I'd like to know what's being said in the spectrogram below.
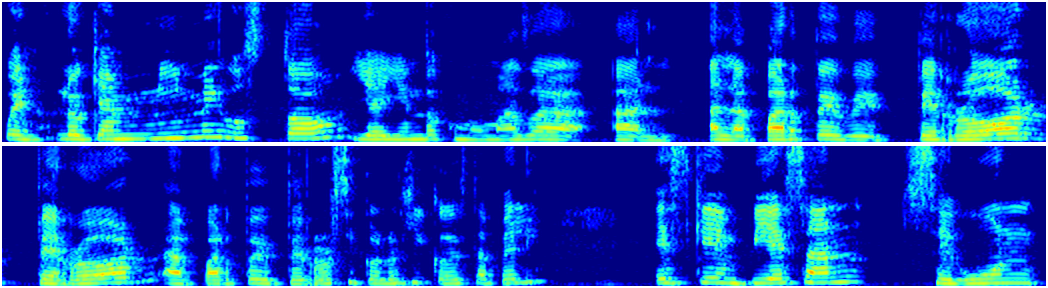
bueno, lo que a mí me gustó, ya yendo como más a, a la parte de terror, terror, aparte de terror psicológico de esta peli, es que empiezan, según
